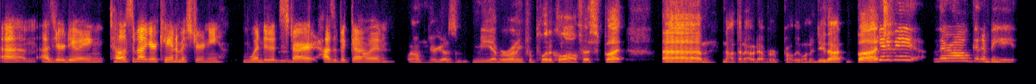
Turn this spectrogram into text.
um, as you're doing, tell us about your cannabis journey. When did it Mm. start? How's it been going? Well, here goes me ever running for political office, but um, not that I would ever probably want to do that. But gonna be. They're all gonna be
